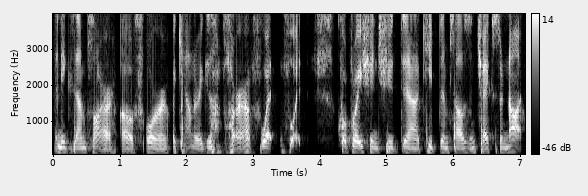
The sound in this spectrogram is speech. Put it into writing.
an exemplar of, or a counter exemplar of what what corporations should uh, keep themselves in checks or not.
